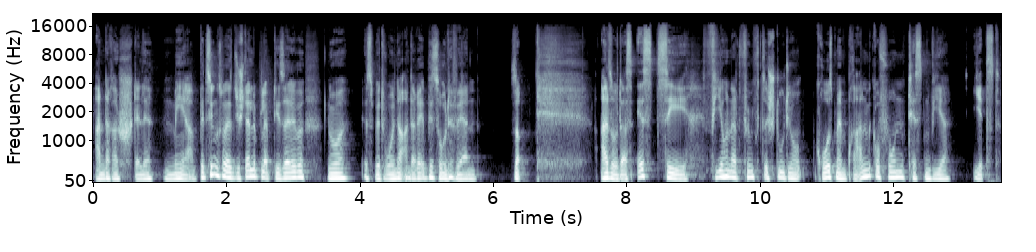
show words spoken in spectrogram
anderer Stelle mehr. Beziehungsweise die Stelle bleibt dieselbe, nur es wird wohl eine andere Episode werden. So. Also das SC 450 Studio Großmembranmikrofon testen wir jetzt.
